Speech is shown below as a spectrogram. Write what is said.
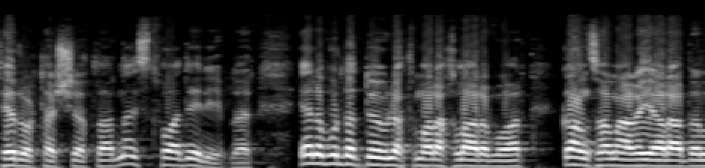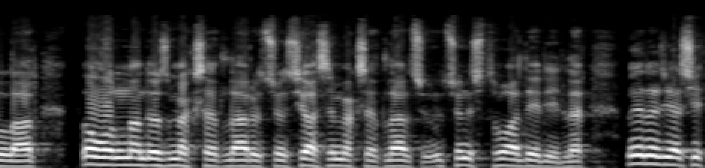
terror təşkilatlarından istifadə ediblər. Yəni burada dövlət maraqları var qan çanağı yaradırlar və ondan öz məqsədləri üçün, siyasi məqsədlər üçün, üçün istifadə edirlər. Belə deyək ki,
